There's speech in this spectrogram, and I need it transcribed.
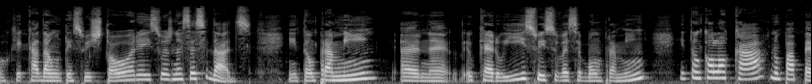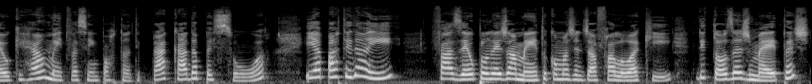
porque cada um tem sua história e suas necessidades. Então, para mim, é, né, eu quero isso, isso vai ser bom para mim. Então, colocar no papel o que realmente vai ser importante para cada pessoa e a partir daí fazer o planejamento, como a gente já falou aqui, de todas as metas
